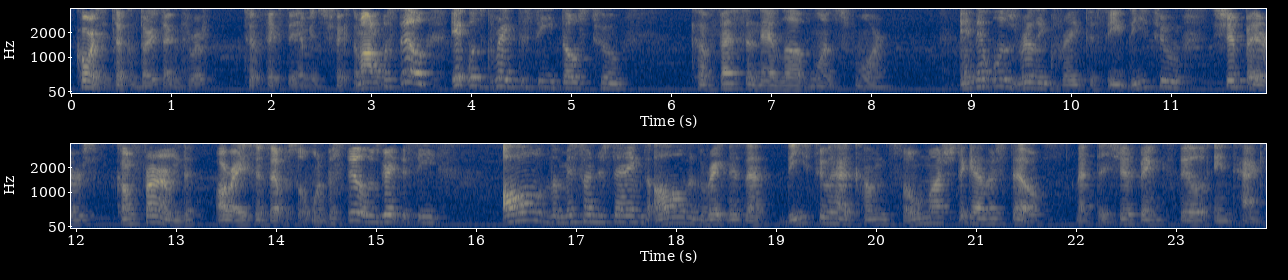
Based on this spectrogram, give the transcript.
Of course, it took him 30 seconds to to fix the image, fix the model. But still, it was great to see those two confessing their love once more. And it was really great to see these two shippers confirmed already since episode one. But still, it was great to see all the misunderstandings, all the greatness that these two had come so much together still, that the shipping still intact.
